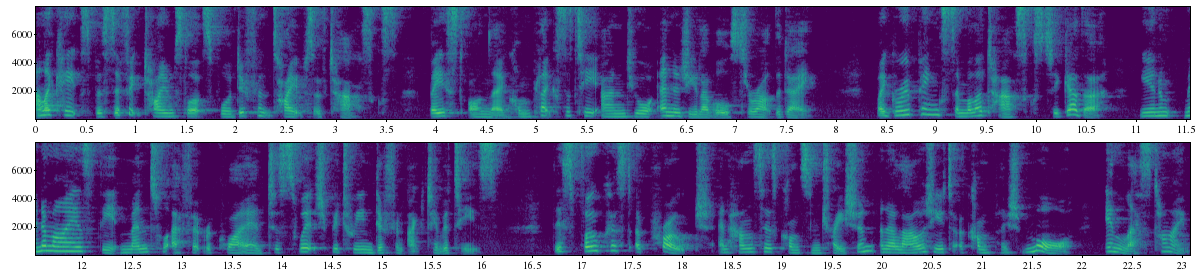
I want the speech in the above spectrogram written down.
Allocate specific time slots for different types of tasks based on their complexity and your energy levels throughout the day. By grouping similar tasks together, you minimize the mental effort required to switch between different activities. This focused approach enhances concentration and allows you to accomplish more in less time.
